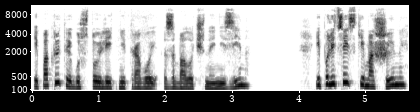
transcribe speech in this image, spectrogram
И покрытая густой летней травой заболоченная низина, и полицейские машины,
